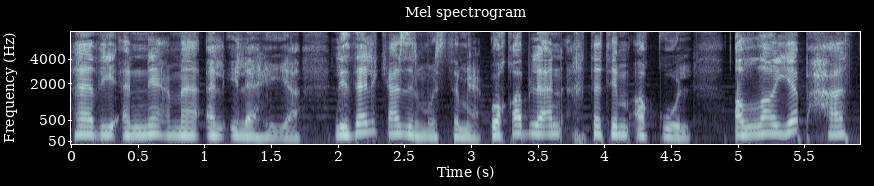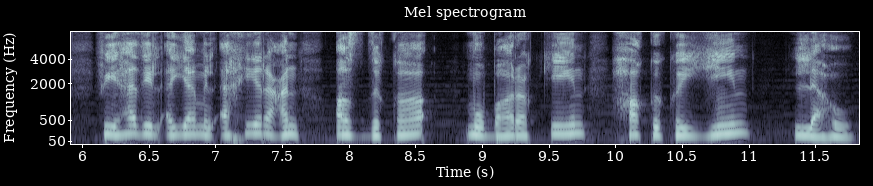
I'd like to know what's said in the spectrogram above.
هذه النعمة الإلهية. لذلك عز المستمع وقبل أن أختتم أقول الله يبحث في هذه الأيام الأخيرة عن أصدقاء مباركين حقيقيين له.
